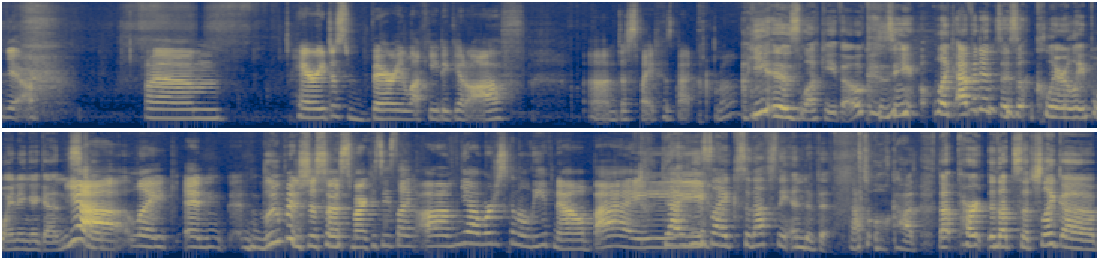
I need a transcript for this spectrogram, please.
Yeah. Um, Harry just very lucky to get off, um, despite his bad karma. He is lucky though, because he like evidence is clearly pointing against. him. Yeah, like, and Lupin's just so smart because he's like, um, yeah, we're just gonna leave now. Bye. Yeah, he's like, so that's the end of it. That's oh god, that part. That's such like a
